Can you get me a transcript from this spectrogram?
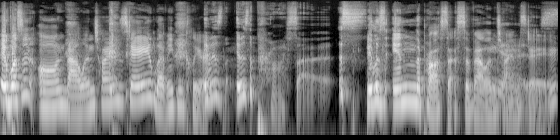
it wasn't on Valentine's Day, let me be clear. It was. It was the process. It was in the process of Valentine's Yes. Day.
